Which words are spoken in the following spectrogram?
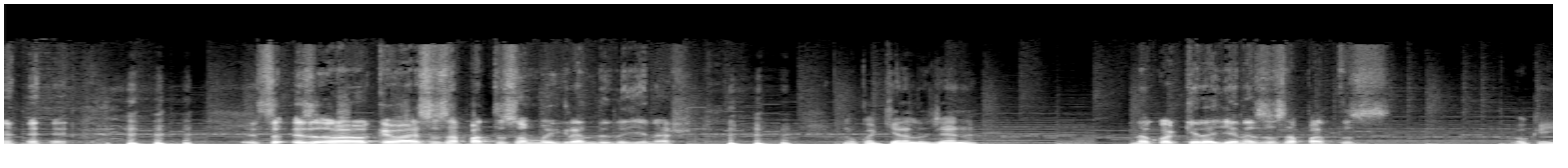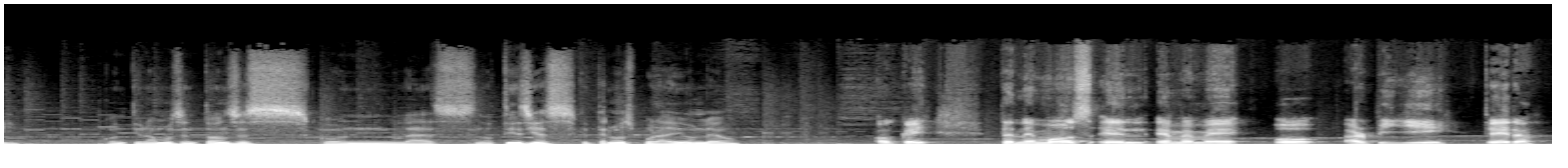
eso, eso que va, esos zapatos son muy grandes de llenar. no cualquiera los llena. No cualquiera llena esos zapatos. Ok, continuamos entonces con las noticias que tenemos por ahí, don Leo. Ok, tenemos el MMORPG Tera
